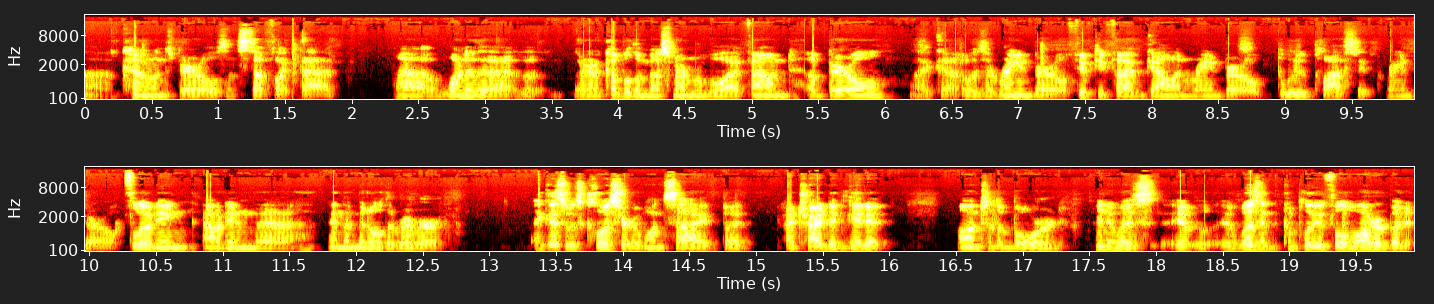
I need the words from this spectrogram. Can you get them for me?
uh, cones, barrels, and stuff like that. Uh, one of the, or a couple of the most memorable, I found a barrel, like a, uh, it was a rain barrel, 55 gallon rain barrel, blue plastic rain barrel, floating out in the in the middle of the river. I guess it was closer to one side, but I tried to get it onto the board, and it was it, it wasn't completely full of water, but it,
